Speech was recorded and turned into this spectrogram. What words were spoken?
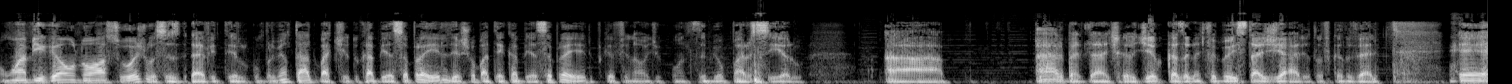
Um amigão nosso hoje, vocês devem tê-lo cumprimentado, batido cabeça para ele, deixa eu bater cabeça para ele, porque afinal de contas é meu parceiro. Ah, ah, verdade, o Diego Casagrande foi meu estagiário, eu tô ficando velho. É...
